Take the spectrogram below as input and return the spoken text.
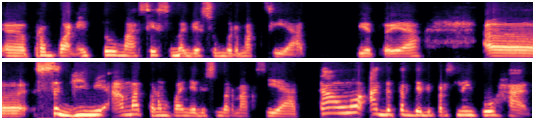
uh, perempuan itu masih sebagai sumber maksiat gitu ya. Uh, segini amat perempuan jadi sumber maksiat. Kalau ada terjadi perselingkuhan,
